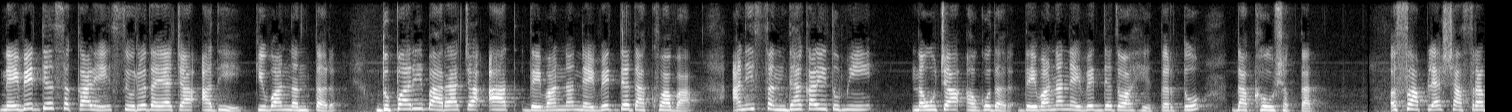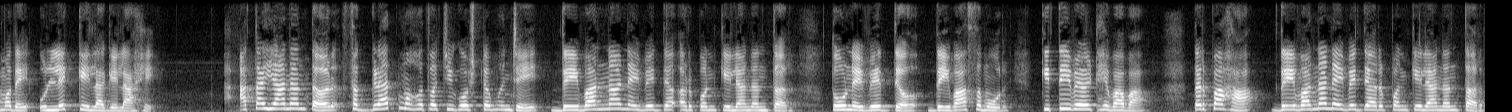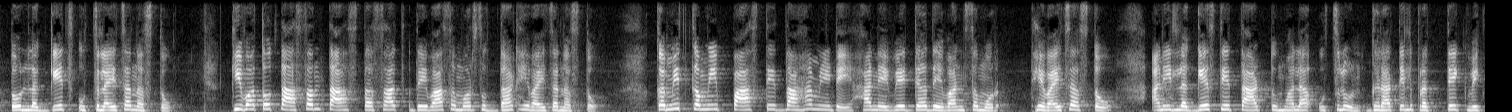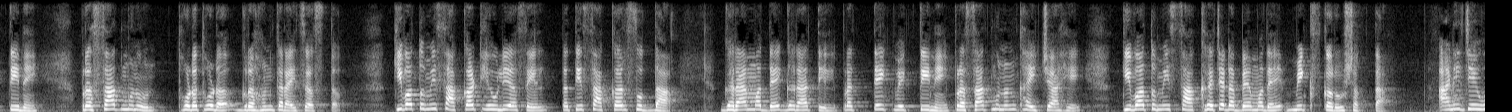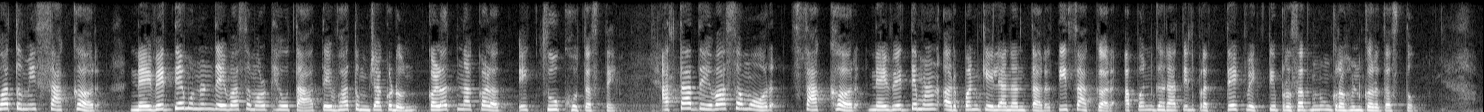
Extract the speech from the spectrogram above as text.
नैवेद्य सकाळी सूर्योदयाच्या आधी किंवा नंतर दुपारी बाराच्या आत देवांना नैवेद्य दाखवावा आणि संध्याकाळी तुम्ही नऊच्या अगोदर देवांना नैवेद्य जो आहे तर तो दाखवू शकतात. असं आपल्या शास्त्रामध्ये उल्लेख केला गेला आहे. आता यानंतर सगळ्यात महत्त्वाची गोष्ट म्हणजे देवांना नैवेद्य अर्पण केल्यानंतर तो नैवेद्य देवासमोर किती वेळ ठेवावा? तर पहा देवांना नैवेद्य अर्पण केल्यानंतर तो लगेच उचलायचा नसतो किंवा तो तासन तास तसाच देवासमोर सुद्धा ठेवायचा नसतो. कमीत कमी पाच ते दहा मिनिटे हा नैवेद्य देवांसमोर ठेवायचा असतो. आणि लगेच ते ताट तुम्हाला उचलून घरातील प्रत्येक व्यक्तीने प्रसाद म्हणून थोडं थोडं ग्रहण करायचं असतं. किंवा तुम्ही साखर ठेवली असेल तर ती साखरसुद्धा घरामध्ये घरातील प्रत्येक व्यक्तीने प्रसाद म्हणून खायची आहे किंवा तुम्ही साखरेच्या डब्यामध्ये मिक्स करू शकता. आणि जेव्हा तुम्ही साखर नैवेद्य म्हणून देवासमोर ठेवता तेव्हा तुमच्याकडून कळत ना कळत एक चूक होत असते. आता देवासमोर साखर नैवेद्य म्हणून अर्पण केल्यानंतर ती साखर आपण घरातील प्रत्येक व्यक्ती प्रसाद म्हणून ग्रहण करत असतो.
